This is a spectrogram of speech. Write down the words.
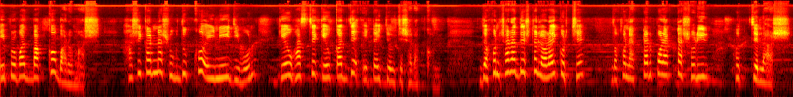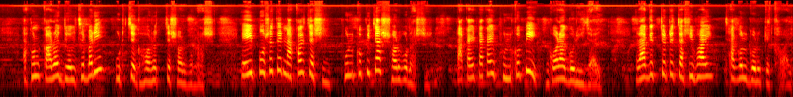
এই প্রবাদ বাক্য বারো মাস। হাসি, কান্না, সুখ, দুঃখ, এই নিয়েই জীবন। কেউ হাসছে, কেউ কাঁদছে, এটাই চলছে সারাক্ষণ। যখন সারা দেশটা লড়াই করছে, তখন একটার পর একটা শরীর হচ্ছে লাশ। এখন কারও জ্বলছে বাড়ি উঠছে ঘর হচ্ছে সর্বনাশ। এই পোষাতে নাকাল চাষি, ফুলকপি চাষ সর্বনাশী টাকায় টাকায় ফুলকপি গড়াগড়ি যায়। রাগের চোটে চাষি ভাই, ছাগল গরুকে খাওয়ায়।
